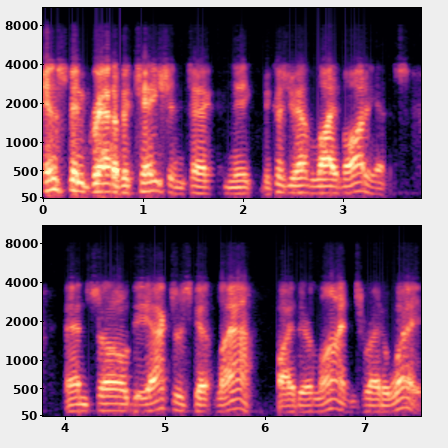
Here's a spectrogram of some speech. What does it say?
instant gratification technique because you have live audience. And so the actors get laughed by their lines right away.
